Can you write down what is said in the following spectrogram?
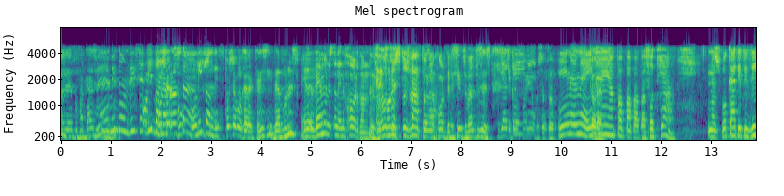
Ωραία, το φαντάζομαι. Δεν, γιατί- μην τον δεις σε Πώς- τύμπανα πώς- μπροστά, πώς- μην τον δεις. Πώς έχουν χαρακτηρίσει οι δαίμονες Ε, Δαίμονες των εγχόρδων. Εγώ Δαίμονες τους, τους βάφτισα. των εγχόρτων, εσύ τους βάλτισες. Γιατί Κυκλοφορεί είναι- όμως αυτό. Είναι, ναι, Τώρα. είναι απα, απα, απα, απα, φωτιά. Να σου πω κάτι, επειδή,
